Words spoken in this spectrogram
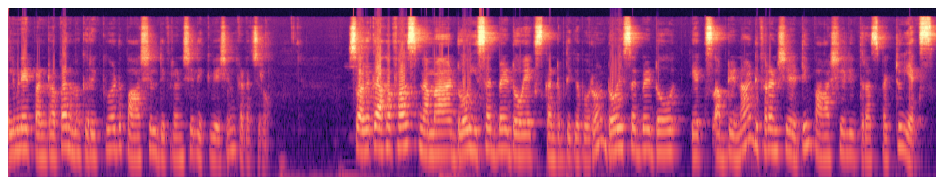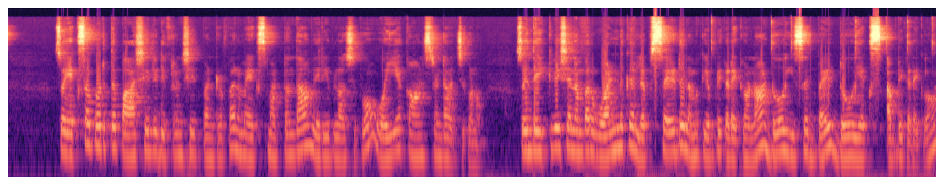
எலிமினேட் பண்ணுறப்ப நமக்கு ரிக்வர்டு பார்ஷியல் டிஃபரன்ஷியல் இக்குவேஷன் கிடச்சிரும். ஸோ அதுக்காக ஃபர்ஸ்ட் நம்ம doe z by doe x கண்டுபிடிக்க போகிறோம் doe z by doe x அப்படின்னா differentiating partially with respect to x so எக்ஸை பொறுத்து பார்ஷியலி டிஃப்ரென்ஷியேட் பண்ணுறப்ப நம்ம எக்ஸ் மட்டும்தான் வேரியபிளாக வச்சுப்போம். ஒய்யை கான்ஸ்டண்ட்டாக வச்சுக்கணும். ஸோ இந்த இக்குவேஷன் நம்பர் ஒன்னுக்கு லெஃப்ட் சைடு நமக்கு எப்படி கிடைக்கும்னா doe z by doe x அப்படி கிடைக்கும்.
